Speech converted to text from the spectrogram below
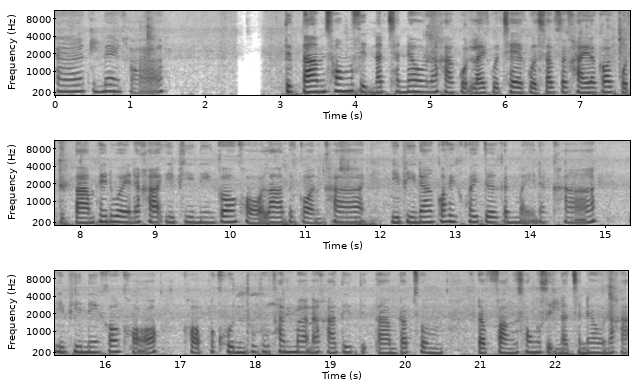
คะ คุณแม่ค่ะ ติดตามช่องสิทธิ์นัทชาแนลนะคะ กดไลค์ กดแชร์ กด Subscribe แล้วก็กดติดตามให้ด้วยนะคะ EP นี้ก็ขอลาไปก่อนค่ะ EP หน้าก็ให้ค่อยเจอกันใหม่นะคะ EP นี้ก็ขอขอบพระคุณทุกๆทท่านมากนะคะ ที่ติดตามรับชมรับฟังช่องสินนัชาแนลนะคะ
